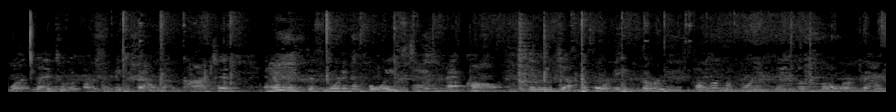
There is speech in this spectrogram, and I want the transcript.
what led to a person being found unconscious in a lake this morning in Boys Town. That call came in just before 8.30. Someone reported seeing a mower found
